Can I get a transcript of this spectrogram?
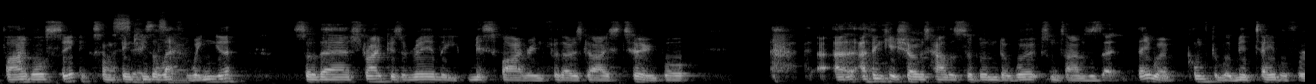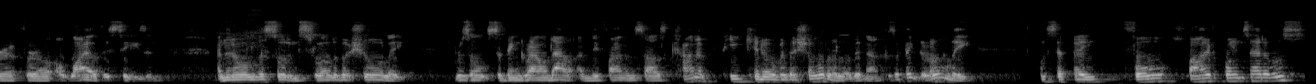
five or six, and I think six, he's a left yeah. winger. So their strikers are really misfiring for those guys too. But I, I, think it shows how the Segunda works sometimes is that they were comfortably mid-table for for a, a, while this season, and then all of a sudden, slowly but surely, results have been ground out, and they find themselves kind of peeking over their shoulder a little bit now because I think they're only, let's say, four, five points ahead of us.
